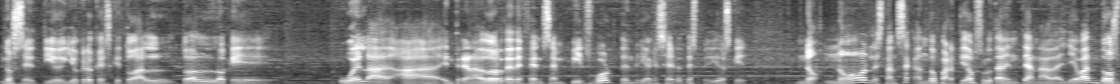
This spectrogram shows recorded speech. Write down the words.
No sé, tío, yo creo que es que todo, el- todo lo que huela a entrenador de defensa en Pittsburgh tendría que ser despedido. Es que no, no le están sacando partido absolutamente a nada. Llevan dos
